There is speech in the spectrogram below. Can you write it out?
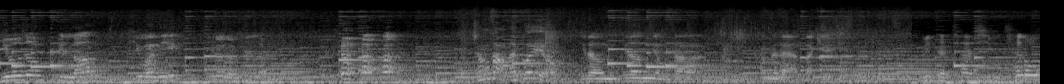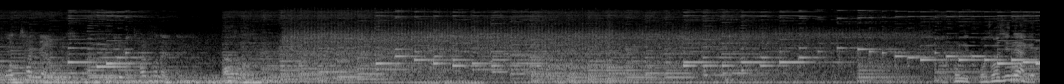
기호점 빌런 기원이 기호점 빌런 장사 안 할 거예요. 이런 이런 영상은 카메라에 안 담기겠어. 밑에 차 시, 새로 온 차인지 알고 있으면 이거 탈 뻔했다 이거. 고사진해야겠다.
